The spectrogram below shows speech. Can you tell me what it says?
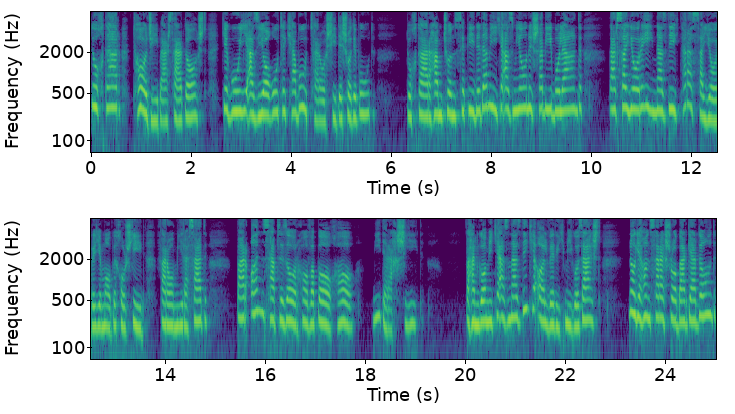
دختر تاجی بر سر داشت که گویی از یاقوت کبود تراشیده شده بود. دختر همچون سپید دمی که از میان شبی بلند در سیاره ای نزدیکتر از سیاره ما به خورشید فرا می رسد بر آن سبززارها و باغها می درخشید و هنگامی که از نزدیک آلوریک می گذشت ناگهان سرش را برگرداند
